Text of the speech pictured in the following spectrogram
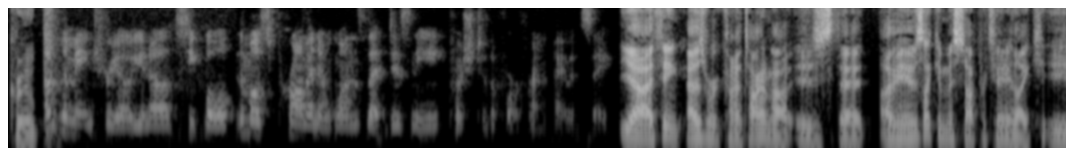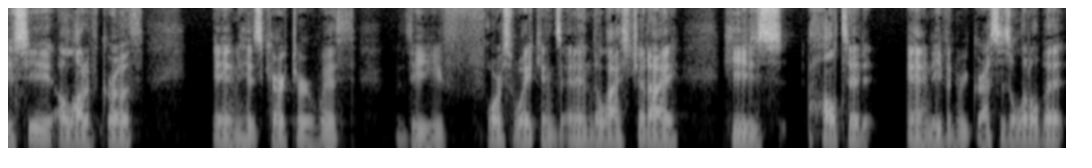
group, Of the main trio, you know, sequel, the most prominent ones that Disney pushed to the forefront, I would say. Yeah, I think as we're kind of talking about is that I mean it was like a missed opportunity. Like you see a lot of growth in his character with the Force Awakens, and in the Last Jedi, he's halted and even regresses a little bit.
